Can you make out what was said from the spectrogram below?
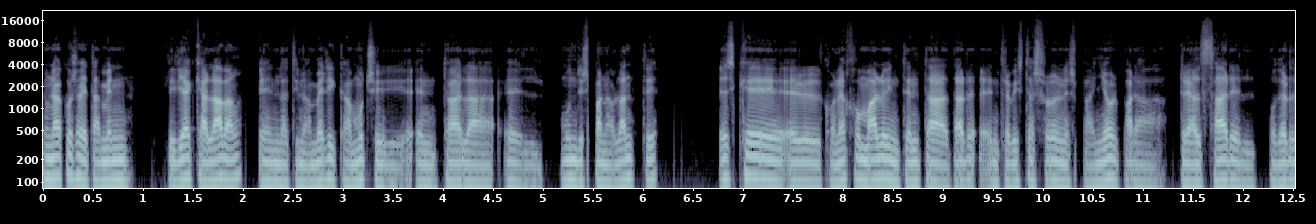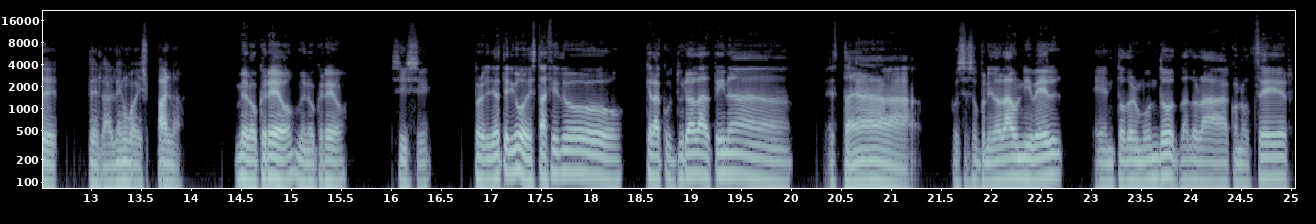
una cosa que también diría que alaban en Latinoamérica mucho y en todo el mundo hispanohablante es que el conejo malo intenta dar entrevistas solo en español para realzar el poder de, de la lengua hispana. Me lo creo, me lo creo. Sí, sí. Pero ya te digo, está haciendo que la cultura latina está, pues eso, poniéndola a un nivel en todo el mundo, dándola a conocer.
